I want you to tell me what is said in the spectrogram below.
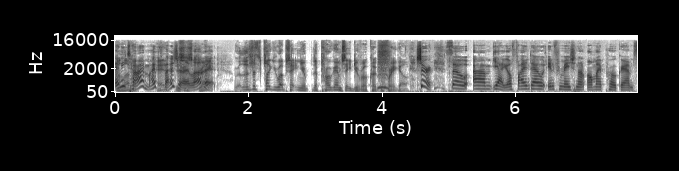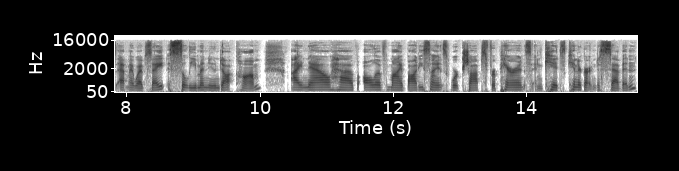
Anytime. My pleasure. I love great. it. Let's plug your website and your the programs that you do real quick before you go. Sure. So, um, yeah, you'll find out information on all my programs at my website, saleemanoon.com. I now have all of my body science workshops for parents and kids kindergarten to seven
